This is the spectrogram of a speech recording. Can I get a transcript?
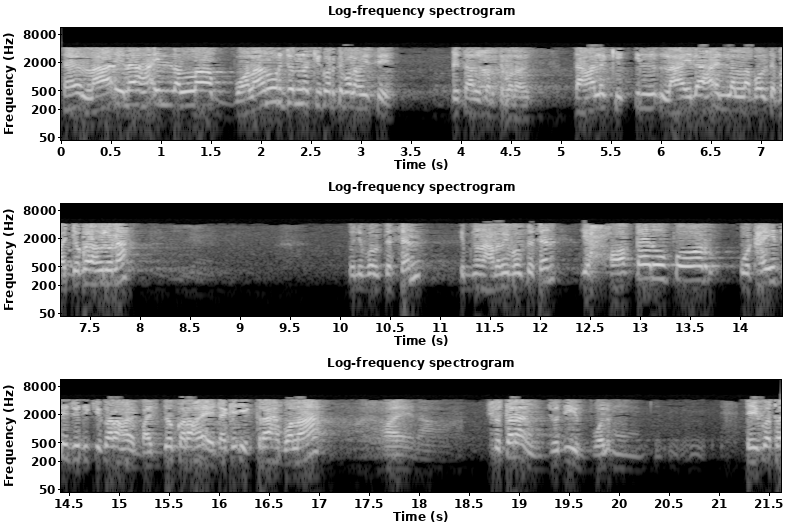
তাহলে লা বলানোর জন্য কি করতে বলা হয়েছে? পিতাল করতে বলা হয়েছে। তাহলে কি লা ইলাহা বলতে বাধ্য করা হলো না? উনি বলতেছেন ইবনুল আরবি বলতেছেন যে হকের উপর উঠাইতে যদি কি করা হয় বাধ্য করা হয় এটাকে ইকরাহ বলা হয় না। সুতরাং যদি এই কথা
